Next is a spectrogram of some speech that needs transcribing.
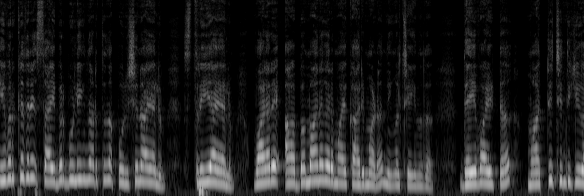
ഇവർക്കെതിരെ സൈബർ ബുള്ളിങ് നടത്തുന്ന പുരുഷനായാലും സ്ത്രീയായാലും വളരെ അപമാനകരമായ കാര്യമാണ് നിങ്ങൾ ചെയ്യുന്നത്. ദയവായിട്ട് മാറ്റി ചിന്തിക്കുക.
